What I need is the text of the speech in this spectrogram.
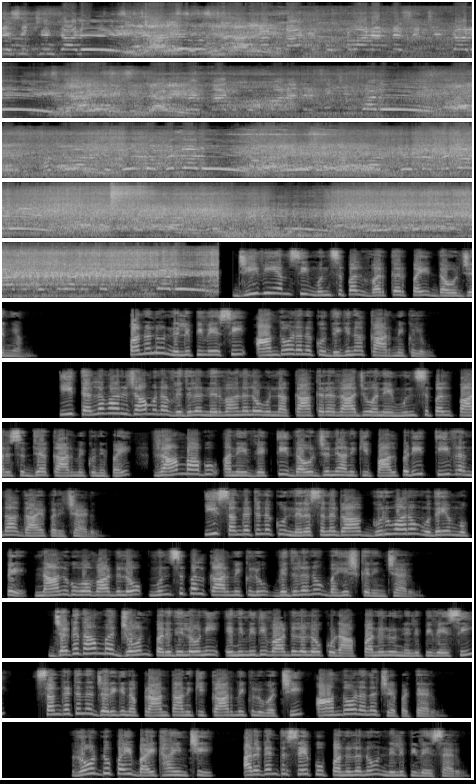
వాళ్ళంటే శిక్షించాలి. జైల్లో పెట్టాలి. జైల్లో పెట్టాలి. జీవీఎంసీ మున్సిపల్ వర్కర్ పై దౌర్జన్యం. పనులు నిలిపివేసి ఆందోళనకు దిగిన కార్మికులు. ఈ తెల్లవారుజామున విధుల నిర్వహణలో ఉన్న కాకర రాజు అనే మున్సిపల్ పారిశుద్ధ్య కార్మికునిపై రాంబాబు అనే వ్యక్తి దౌర్జన్యానికి పాల్పడి తీవ్రంగా గాయపరిచాడు. ఈ సంఘటనకు నిరసనగా గురువారం ఉదయం ముప్పై నాలుగవ వార్డులో మున్సిపల్ కార్మికులు విధులను బహిష్కరించారు. జగదాంబ జోన్ పరిధిలోని ఎనిమిది వార్డులలో కూడా పనులు నిలిపివేసి సంఘటన జరిగిన ప్రాంతానికి కార్మికులు వచ్చి ఆందోళన చేపట్టారు. రోడ్డుపై బైఠాయించి అరగంటసేపు పనులను నిలిపివేశారు.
